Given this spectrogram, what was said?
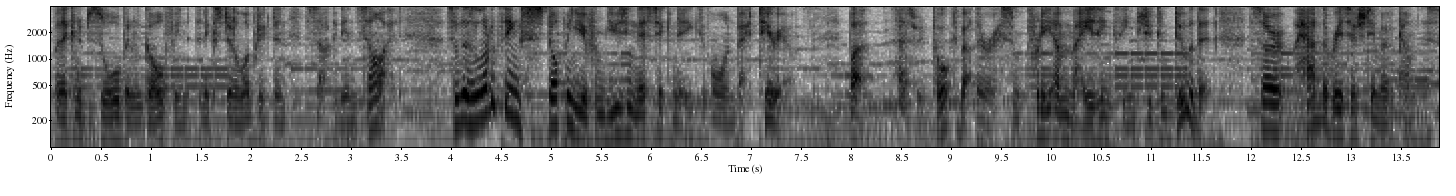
where they can absorb and engulf in an external object and suck it inside. So there's a lot of things stopping you from using this technique on bacteria. But as we've talked about, there are some pretty amazing things you can do with it. So, how did the research team overcome this?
